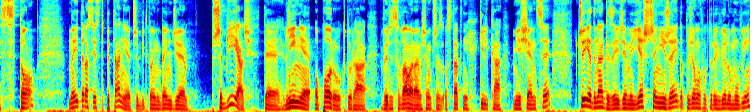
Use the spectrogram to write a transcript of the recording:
100. No i teraz jest pytanie, czy Bitcoin będzie przebijać tę linię oporu, która wyrysowała nam się przez ostatnich kilka miesięcy, czy jednak zejdziemy jeszcze niżej do poziomów, o których wielu mówi,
